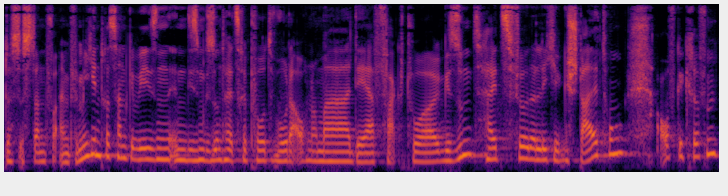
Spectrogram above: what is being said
das ist dann vor allem für mich interessant gewesen, in diesem Gesundheitsreport wurde auch nochmal der Faktor gesundheitsförderliche Gestaltung aufgegriffen.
